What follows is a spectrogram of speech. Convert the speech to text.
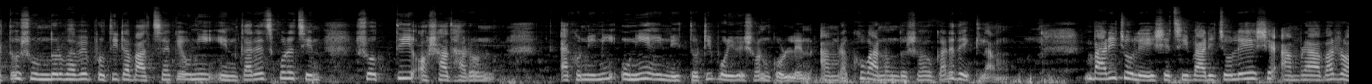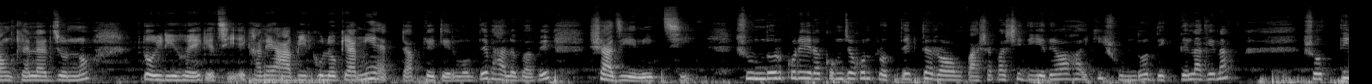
এত সুন্দরভাবে প্রতিটা বাচ্চাকে উনি এনকারেজ করেছেন সত্যি অসাধারণ। এখন ইনি, উনি এই নৃত্যটি পরিবেশন করলেন। আমরা খুব আনন্দ সহকারে দেখলাম। বাড়ি চলে এসেছি। বাড়ি চলে এসে আমরা আবার রং খেলার জন্য তৈরি হয়ে গেছি। এখানে আবিরগুলোকে আমি একটা প্লেটের মধ্যে ভালোভাবে সাজিয়ে নিচ্ছি। সুন্দর করে এরকম যখন প্রত্যেকটা রং পাশাপাশি দিয়ে দেওয়া হয়, কি সুন্দর দেখতে লাগে না? সত্যি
